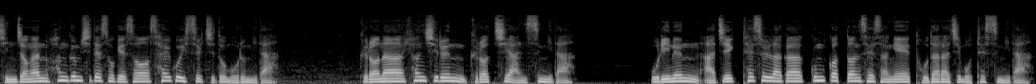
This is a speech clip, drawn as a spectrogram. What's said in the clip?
진정한 황금 시대 속에서 살고 있을지도 모릅니다. 그러나 현실은 그렇지 않습니다. 우리는 아직 테슬라가 꿈꿨던 세상에 도달하지 못했습니다.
